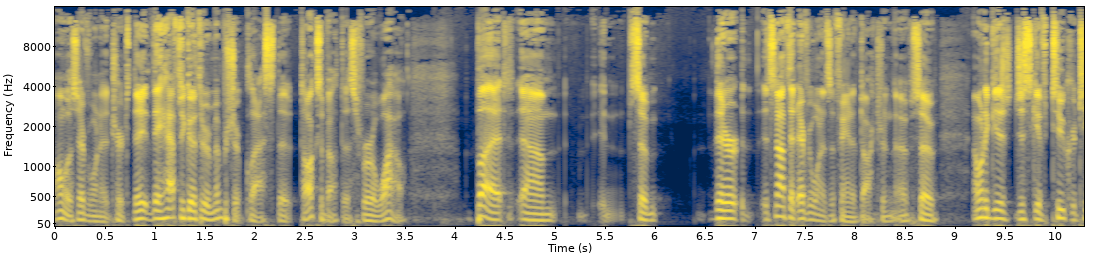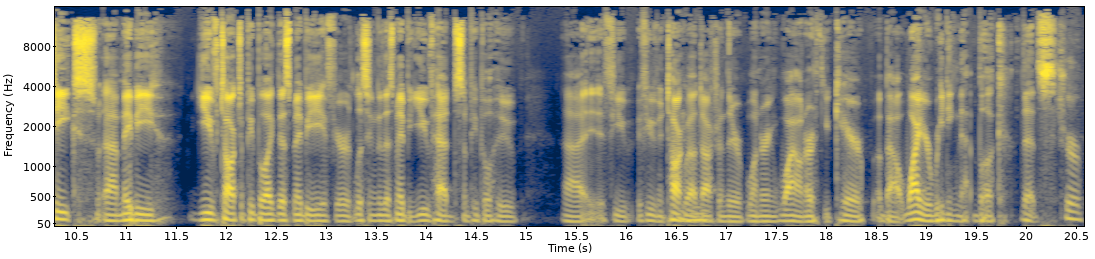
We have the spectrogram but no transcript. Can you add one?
almost everyone at church they they have to go through a membership class that talks about this for a while. But um, so there, it's not that everyone is a fan of doctrine though. So I want to give, just give two critiques. Uh, maybe you've talked to people like this. Maybe if you're listening to this, maybe you've had some people who uh, if you if you even talk about doctrine, they're wondering why on earth you care about why you're reading that book. That's Sure.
